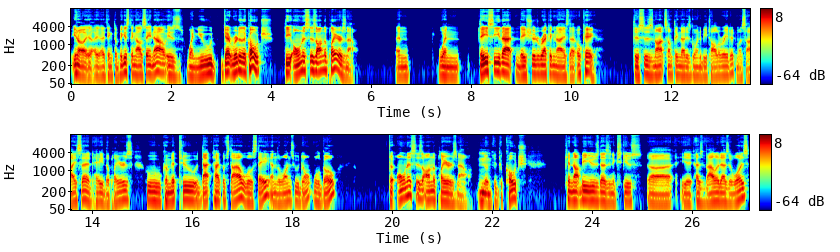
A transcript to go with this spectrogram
you know, I, I, think the biggest thing I'll say now is when you get rid of the coach, the onus is on the players now. And when they see that, they should recognize that, okay, this is not something that is going to be tolerated. Masai said, hey, the players who commit to that type of style will stay, and the ones who don't will go. The onus is on the players now. Mm. The, the, coach cannot be used as an excuse, uh, as valid as it was.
